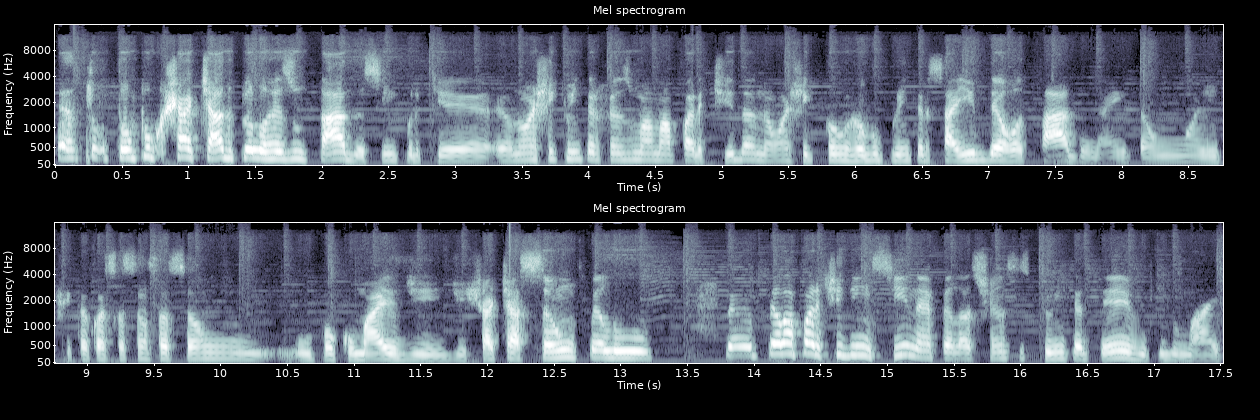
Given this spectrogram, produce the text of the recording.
Eu tô, tô, um pouco chateado pelo resultado, assim, porque eu não achei que o Inter fez uma má partida, não achei que foi um jogo pro Inter sair derrotado, né? Então a gente fica com essa sensação um pouco mais de, de chateação pelo, pela partida em si, né, pelas chances que o Inter teve e tudo mais.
